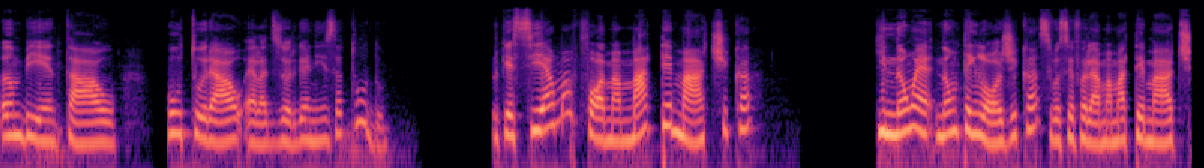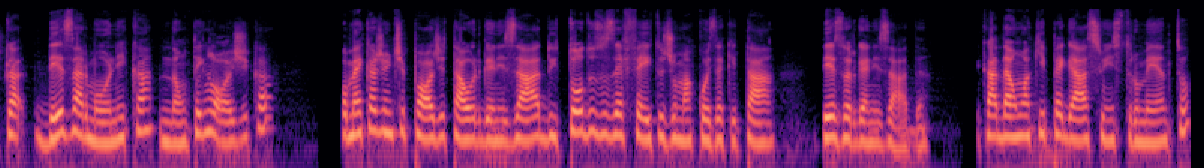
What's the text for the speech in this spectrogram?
ambiental, cultural? Ela desorganiza tudo. Porque se é uma forma matemática, que não é, não tem lógica, se você for olhar uma matemática desarmônica, não tem lógica. Como é que a gente pode estar organizado e todos os efeitos de uma coisa que está desorganizada? Se cada um aqui pegasse o instrumento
